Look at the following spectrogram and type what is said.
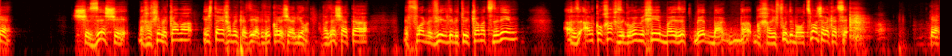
כן. שזה שמחנכים לכמה, יש את הערך המרכזי, הקדוש קודש העליון, אבל זה שאתה בפועל מביא לידי ביטוי כמה צדדים, אז על כוכך זה גורם מחיר באיזה- ב- ב- ב- בחריפות ובעוצמה של הקצה. כן.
